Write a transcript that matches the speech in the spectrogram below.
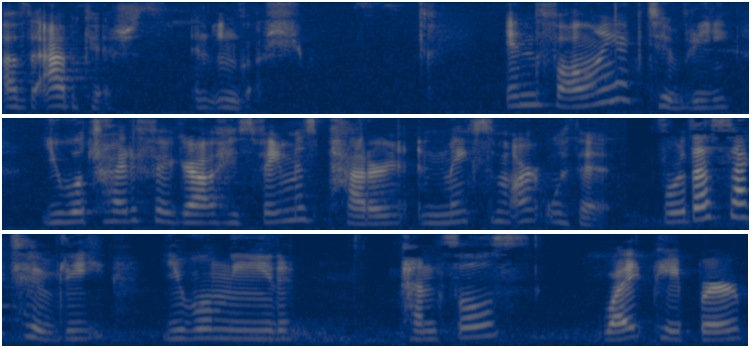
of the Abacus in English. In the following activity, you will try to figure out his famous pattern and make some art with it. For this activity, you will need pencils, white paper,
